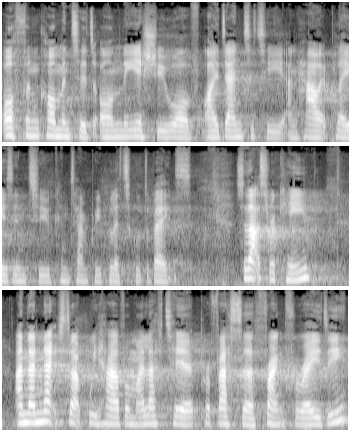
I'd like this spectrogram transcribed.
often commented on the issue of identity and how it plays into contemporary political debates. So that's Rakib. And then next up, we have on my left here Professor Frank Furedi.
